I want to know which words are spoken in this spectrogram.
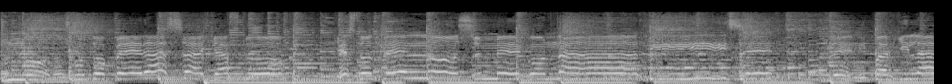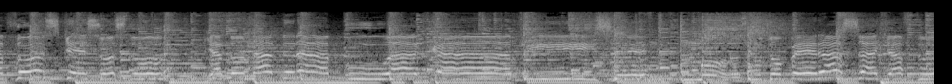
Μόνος μου το πέρασα κι αυτό Και στο τέλος με γονάτισε. Δεν υπάρχει λάθος και σωστό Για τον άντρα που αγάπησε. Μόνος μου το το πέρασα κι αυτό.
